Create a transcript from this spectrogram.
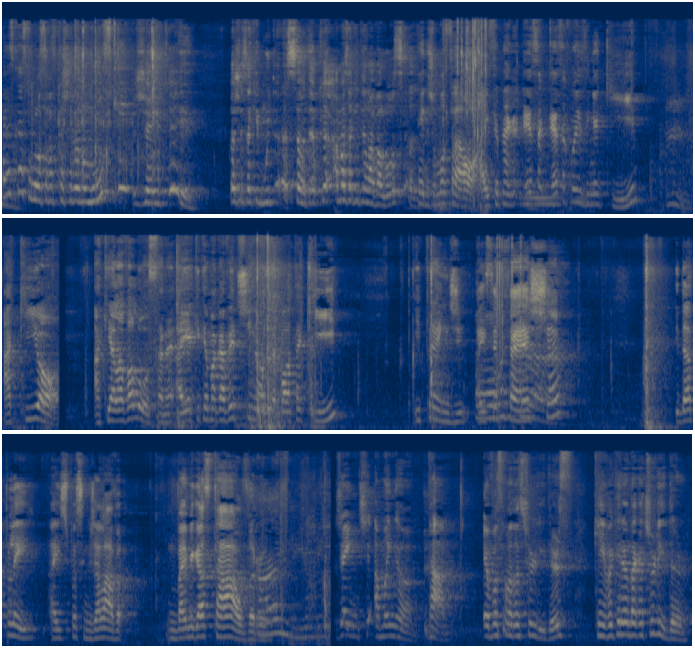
Parece que essa louça vai ficar cheirando musque. Gente, eu achei isso aqui muito interessante. É porque, ah, mas aqui tem lava-louça? Tem, deixa eu mostrar, ó. Aí você pega essa, essa coisinha aqui. Aqui, ó. Aqui é lava-louça, né? Aí aqui tem uma gavetinha, ó. Você bota aqui e prende. Aí você fecha e dá play. Aí, tipo assim, já lava. Não vai me gastar, Álvaro. Ai, meu Deus. Gente, amanhã, tá. Eu vou ser uma das cheerleaders. Quem vai querer andar com a cheerleader?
